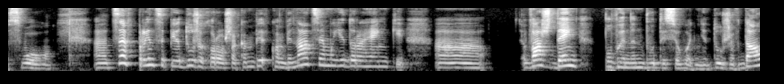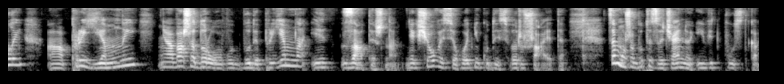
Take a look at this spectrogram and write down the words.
свого. Це, в принципі, дуже хороша комбінація, мої дорогенькі. Ваш день повинен бути сьогодні дуже вдалий, приємний. Ваша дорога буде приємна і затишна, якщо ви сьогодні кудись вирушаєте. Це може бути, звичайно, і відпустка.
